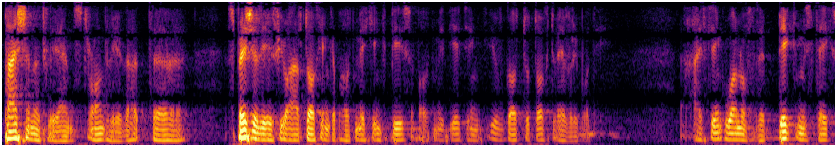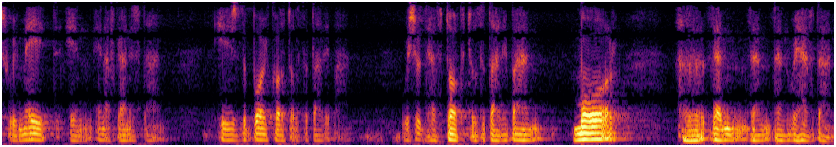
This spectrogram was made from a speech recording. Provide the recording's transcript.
passionately and strongly that. Especially if you are talking about making peace, about mediating, you've got to talk to everybody. I think one of the big mistakes we made in, in Afghanistan is the boycott of the Taliban. We should have talked to the Taliban more uh, than, than, than we have done.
